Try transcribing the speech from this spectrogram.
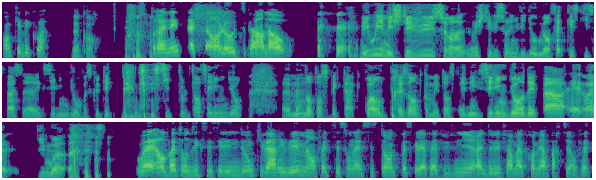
en québécois. D'accord. Prenez cet accent l'autre du Nord. mais oui, mais je t'ai vu sur un, oui, je t'ai vu sur une vidéo. Mais en fait, qu'est-ce qui se passe avec Céline Dion? Parce que tu cites tout le temps Céline Dion, euh, même dans ton spectacle. Quoi, on te présente comme étant Céline, Dion au départ. Ouais, dis-moi. Ouais, en fait, on dit que c'est Céline Dion qui va arriver, mais en fait, c'est son assistante parce qu'elle n'a pas pu venir. Elle devait faire ma première partie, en fait.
